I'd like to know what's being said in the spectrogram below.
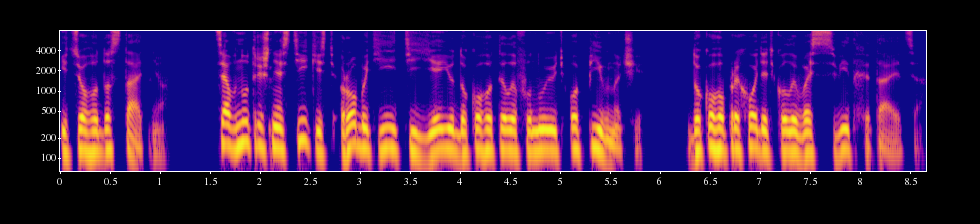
і цього достатньо. Ця внутрішня стійкість робить її тією, до кого телефонують опівночі, до кого приходять, коли весь світ хитається.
